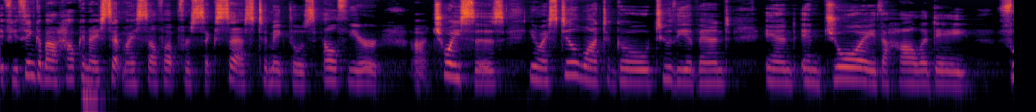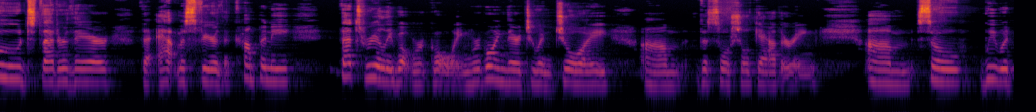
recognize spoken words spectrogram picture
if you think about how can I set myself up for success to make those healthier uh, choices, you know, I still want to go to the event and enjoy the holiday foods that are there, the atmosphere, the company. That's really what we're going. We're going there to enjoy um, the social gathering. Um, so we would,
